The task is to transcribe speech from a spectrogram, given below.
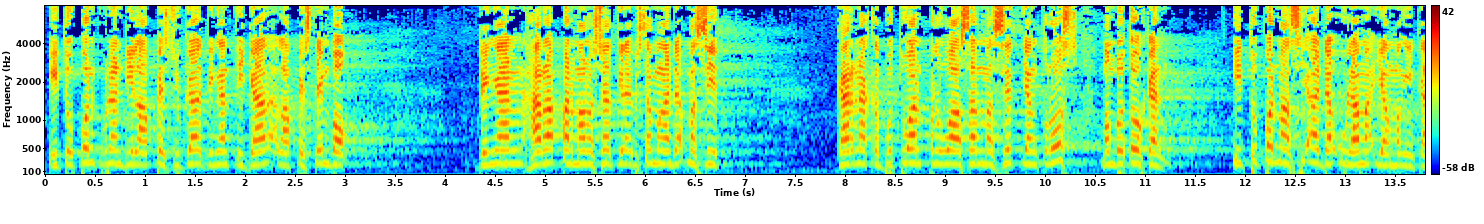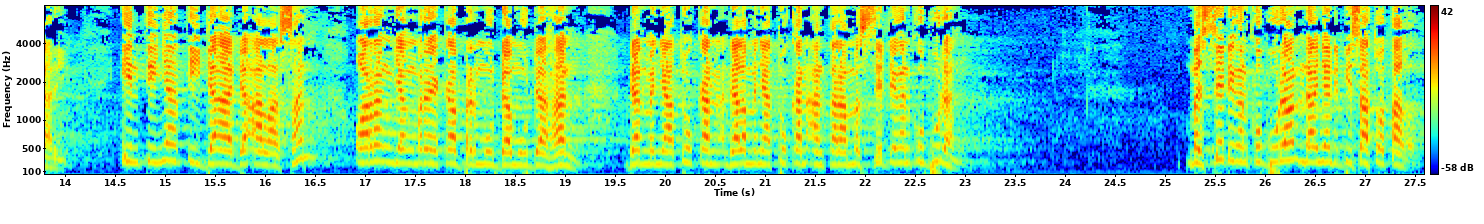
Itu pun kemudian dilapis juga dengan tiga lapis tembok. Dengan harapan manusia tidak bisa menghadap masjid. Karena kebutuhan perluasan masjid yang terus membutuhkan. Itu pun masih ada ulama yang mengingkari. Intinya tidak ada alasan orang yang mereka bermudah-mudahan dan menyatukan dalam menyatukan antara masjid dengan kuburan. Masjid dengan kuburan hendaknya dipisah total.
